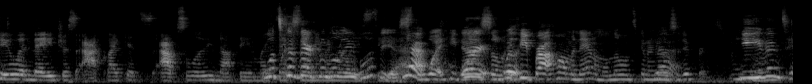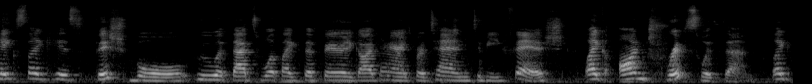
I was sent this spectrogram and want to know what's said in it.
into and they just act like it's absolutely nothing. Like well, it's because they're completely really oblivious it. Yeah. to what he Or- does. so well- if he brought home an animal, no one's gonna notice the difference. He Mhm. even takes like his fish bowl, who that's what like the fairy godparents pretend to be fish, like on trips with them. Like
